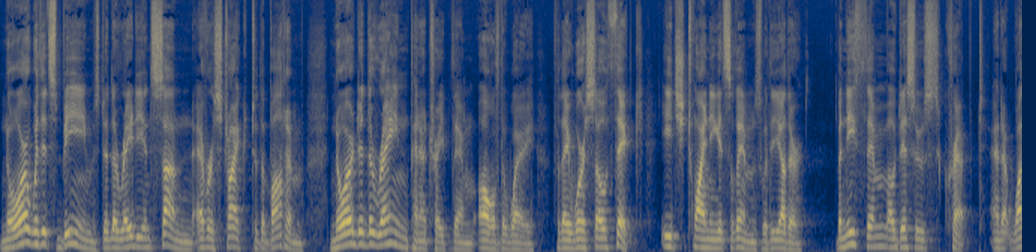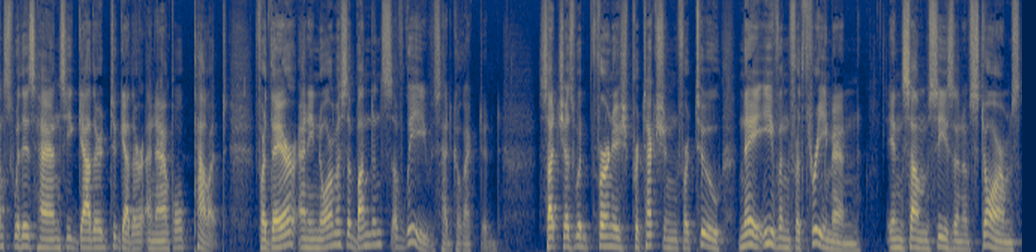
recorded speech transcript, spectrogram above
nor with its beams did the radiant sun ever strike to the bottom, nor did the rain penetrate them all of the way, for they were so thick, each twining its limbs with the other. Beneath them Odysseus crept, and at once with his hands he gathered together an ample pallet, for there an enormous abundance of leaves had collected, such as would furnish protection for two, nay, even for three men, in some season of storms,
